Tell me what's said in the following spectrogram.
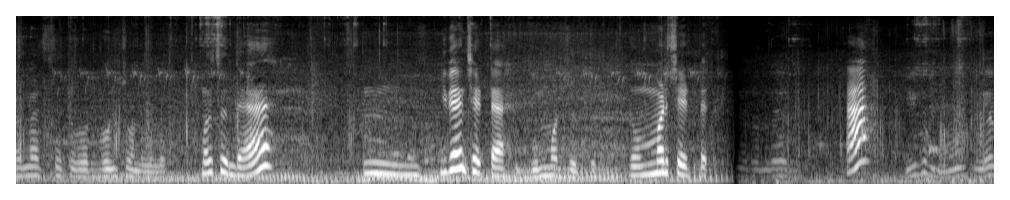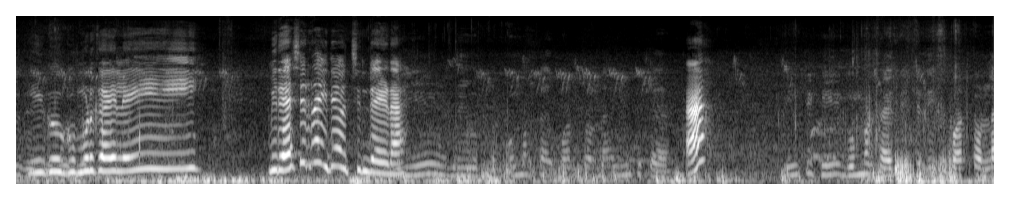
టమాటో చెట్టు కూడా మ్మ్. ఇదేం చెట్టా? గుమ్మడి చెట్టు. గుమ్మడి చెట్టు. ఇగో గుమ్మడికాయలు. మీరు వేసిర్రా? ఇదే వచ్చిందా కొడతాళ్ళ ఇంటికి గుమ్మడికాయ తెచ్చి తీసి కొడతాళ్ళ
